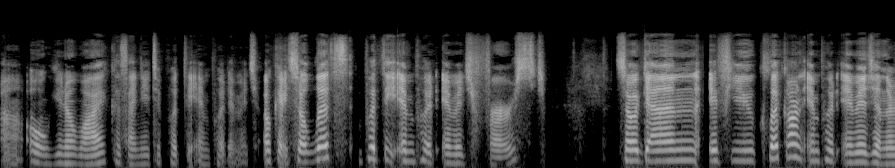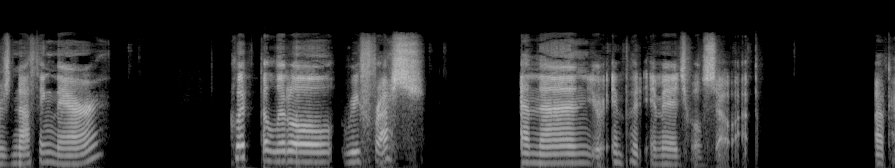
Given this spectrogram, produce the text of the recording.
Uh, oh, you know why? Because I need to put the input image. Okay, so let's put the input image first. So again, if you click on input image and there's nothing there, click the little refresh and then your input image will show up. Okay.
